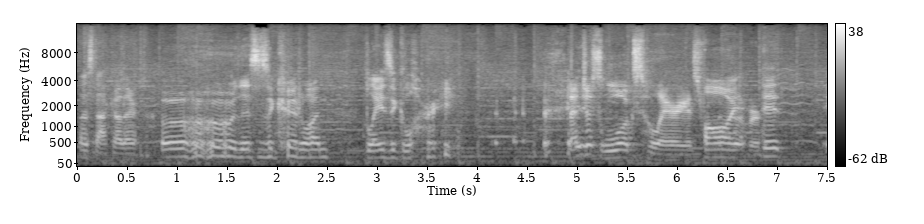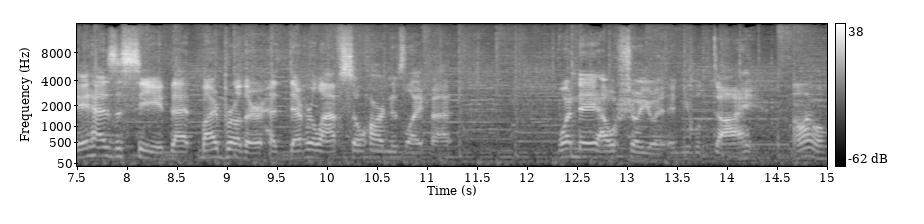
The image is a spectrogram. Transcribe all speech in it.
let's not go there. Oh, this is a good one. Blaze of Glory. That just looks hilarious from Oh, the it, cover. it it has a scene that my brother has never laughed so hard in his life at. One day I will show you it, and you will die. oh, I will.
